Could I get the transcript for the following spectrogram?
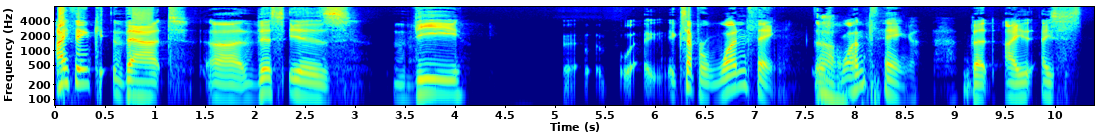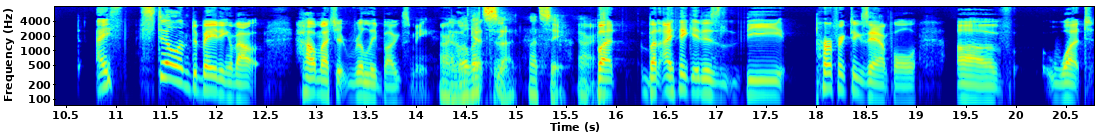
I think that uh, this is the, except for one thing. There's Oh. one thing that I I I still am debating about how much it really bugs me. All right. Well, let's see. that. Let's see. All right. But but I think it is the perfect example of what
